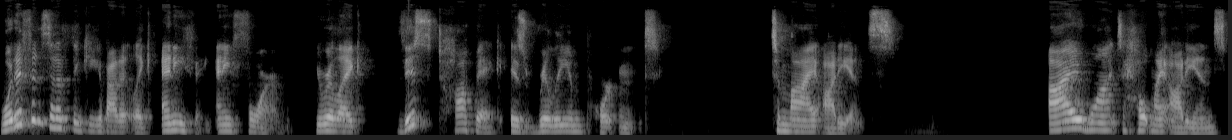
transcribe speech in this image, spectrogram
What if instead of thinking about it like anything, any form, you were like, this topic is really important to my audience. I want to help my audience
